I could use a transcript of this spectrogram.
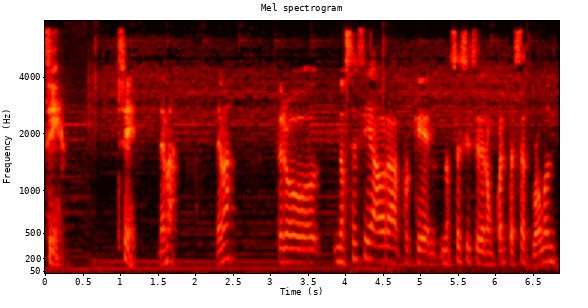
Sí, sí, de más, de más. Pero no sé si ahora, porque no sé si se dieron cuenta, Seth Rollins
